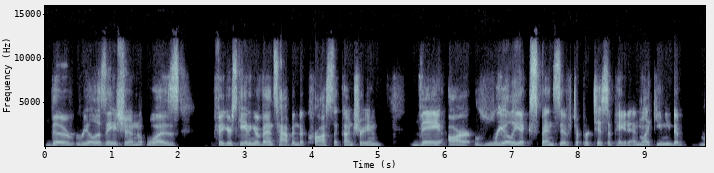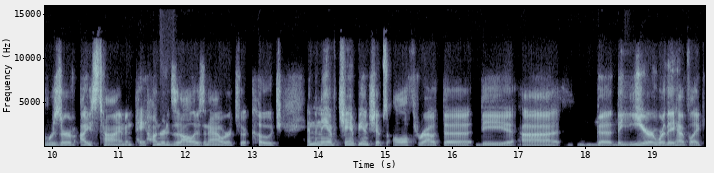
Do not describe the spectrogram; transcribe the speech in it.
the realization was figure skating events happened across the country. They are really expensive to participate in. Like you need to reserve ice time and pay hundreds of dollars an hour to a coach and then they have championships all throughout the the uh, the the year where they have like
